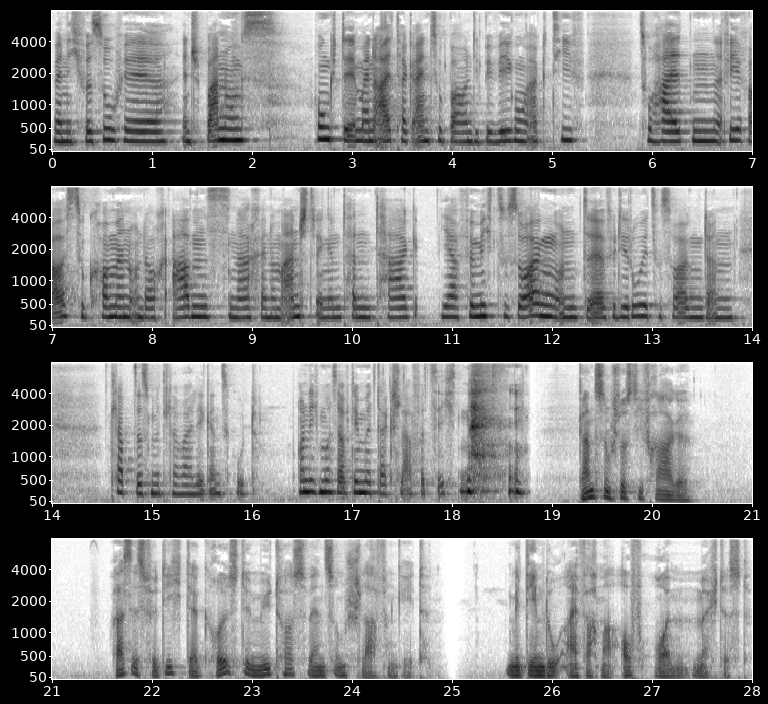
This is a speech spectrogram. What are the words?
wenn ich versuche, Entspannungspunkte in meinen Alltag einzubauen, die Bewegung aktiv zu halten, viel rauszukommen und auch abends nach einem anstrengenden Tag ja für mich zu sorgen und äh, für die Ruhe zu sorgen, dann klappt das mittlerweile ganz gut. Und ich muss auf den Mittagsschlaf verzichten. Ganz zum Schluss die Frage, was ist für dich der größte Mythos, wenn es um Schlafen geht, mit dem du einfach mal aufräumen möchtest?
